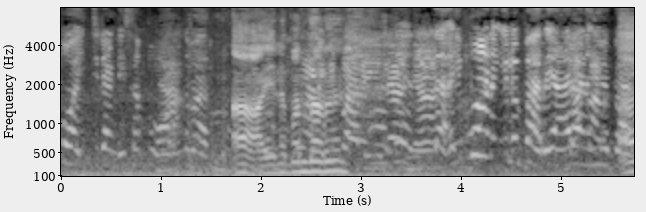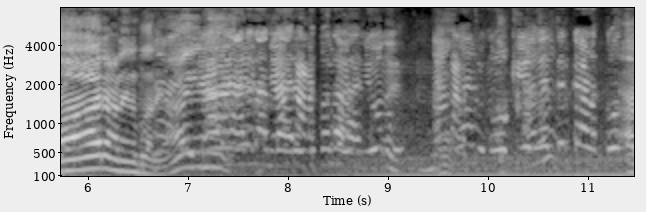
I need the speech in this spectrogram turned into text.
പോയിട്ട് രണ്ടു ദിവസം പോണെന്ന് പറഞ്ഞു. ആ അതിനിപ്പോ എന്താണ്? പറയില്ല ഞാൻ എന്താ ഇപ്പൊ ആണെങ്കിലും പറയാ ആരാണെങ്കിലും പറയാം. അതിന് ഞാൻ കണക്ക് നോക്കിയത് അങ്ങനത്തെ ഒരു കണക്കൊന്നും ആ,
